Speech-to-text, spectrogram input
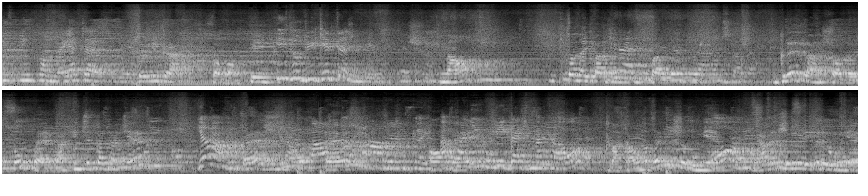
I w ping-ponga, ja też umiem. Czyli gra z sobą. Pięknie. I z Ludwikiem też umiem. No. Co najbardziej lubisz bawić? Gry planszowe, super. A Chińczyka gracie? Ja mam Też? Też? A Okej. pani umie grać w Makao? Makao, no pewnie, że umiem. O, więc Ale wszystkie gry umiem.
